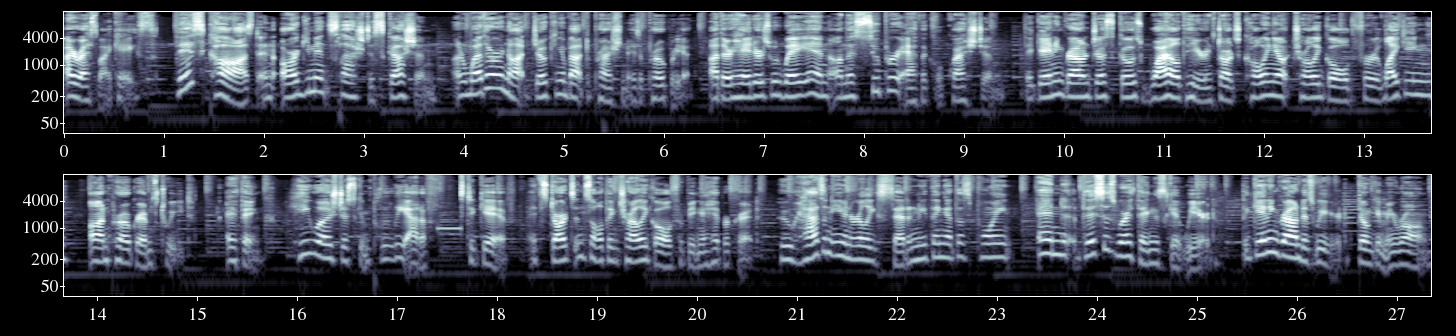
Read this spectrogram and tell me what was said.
I rest my case. This caused an argument slash discussion on whether or not joking about depression is appropriate. Other haters would weigh in on this super ethical question. The Gaining Ground just goes wild here and starts calling out Charlie Gold for liking on program's tweet. I think. He was just completely out of to give. It starts insulting Charlie Gold for being a hypocrite, who hasn't even really said anything at this point. And this is where things get weird. The gaining ground is weird, don't get me wrong.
